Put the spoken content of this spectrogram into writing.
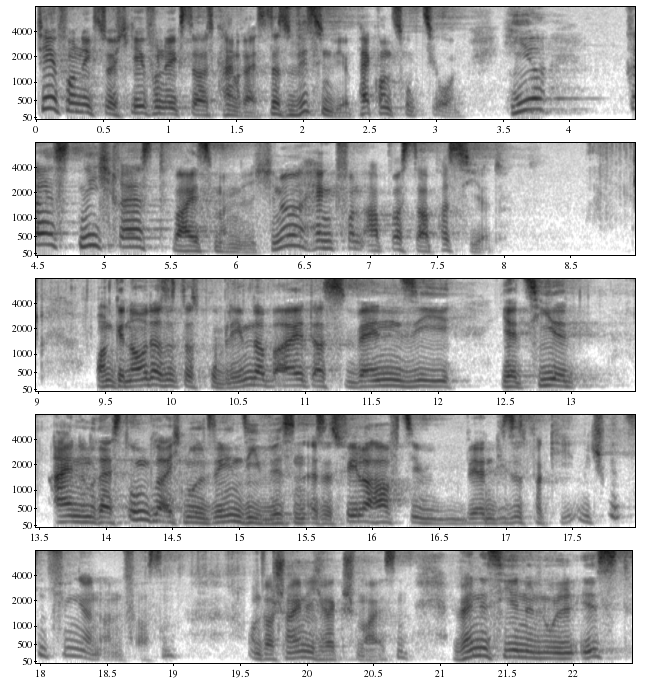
t von x durch g von x, da ist kein Rest. Das wissen wir per Konstruktion. Hier Rest, nicht Rest, weiß man nicht. Ne? Hängt von ab, was da passiert. Und genau das ist das Problem dabei, dass wenn Sie jetzt hier einen Rest ungleich Null sehen, Sie wissen, es ist fehlerhaft, Sie werden dieses Paket mit spitzen Fingern anfassen und wahrscheinlich wegschmeißen. Wenn es hier eine Null ist,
